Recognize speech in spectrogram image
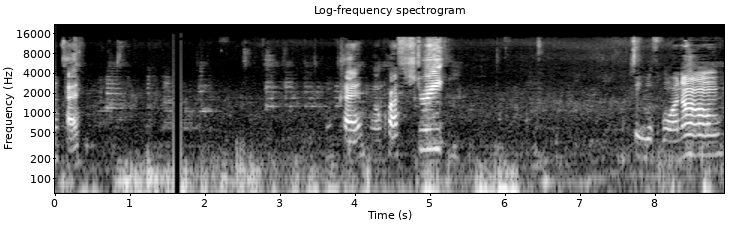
Okay. Okay, I'm gonna cross the street. See what's going on.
